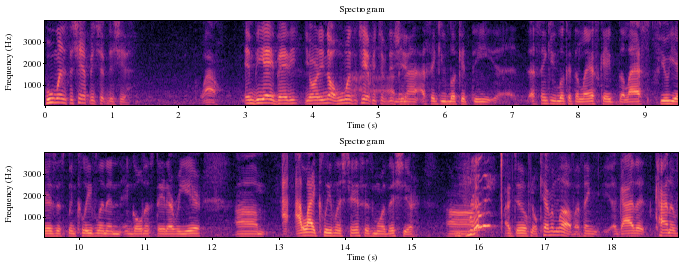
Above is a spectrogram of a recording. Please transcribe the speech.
Who wins the championship this year? Wow. NBA, baby. You already know who wins the championship I this mean, year. I, I think you look at the, uh, I think you look at the landscape. The last few years, it's been Cleveland and, and Golden State every year. Um, I, I like Cleveland's chances more this year. Um, Really? I do. You know, Kevin Love. I think a guy that kind of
